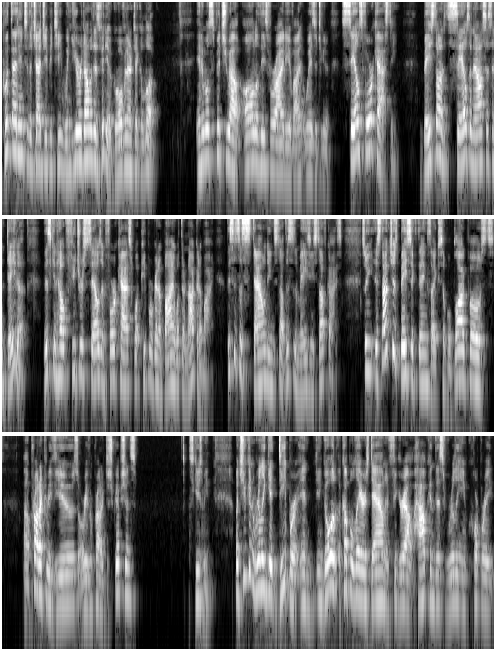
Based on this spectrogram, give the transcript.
Put that into the ChatGPT when you're done with this video. Go over there and take a look, and it will spit you out all of these variety of ways that you can do. Sales forecasting based on sales analysis and data. This can help future sales and forecast what people are going to buy and what they're not going to buy. This is astounding stuff. This is amazing stuff, guys. So it's not just basic things like simple blog posts, uh, product reviews, or even product descriptions. Excuse me but you can really get deeper and, and go a couple layers down and figure out how can this really incorporate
